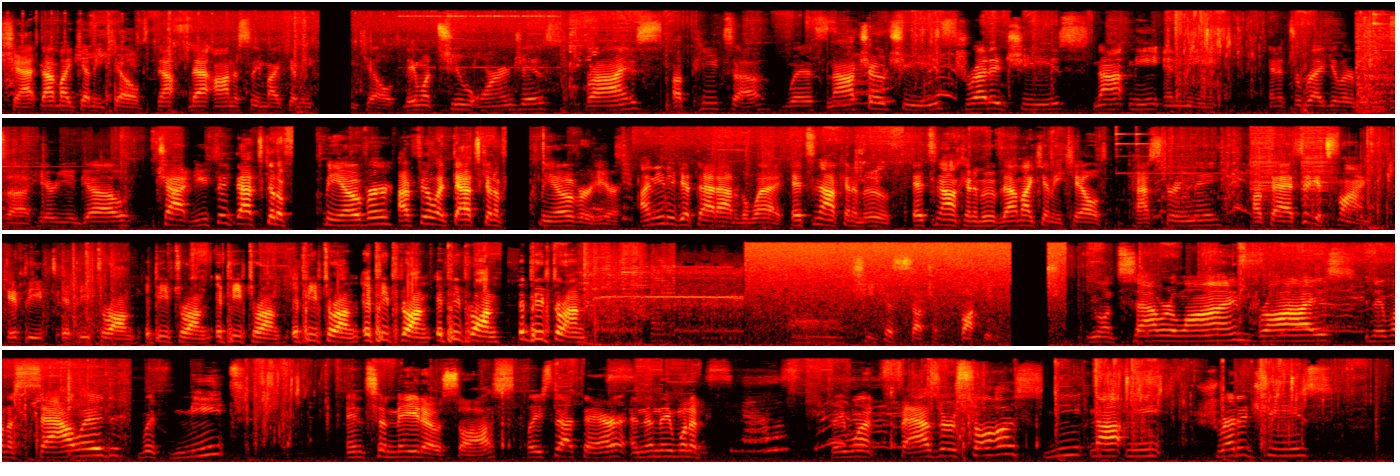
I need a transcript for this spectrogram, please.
Chat, that might get me killed. That, that honestly might get me killed. They want two oranges, fries, a pizza with nacho cheese, shredded cheese, not meat, and meat. And it's a regular pizza. Here you go. Chat, do you think that's gonna fuck me over? I feel like that's gonna fuck me over here. I need to get that out of the way. It's not gonna move. It's not gonna move. That might get me killed. Pestering me? Okay, I think it's fine. It beeped. It beeped wrong. It beeped wrong. It beeped wrong. It beeped wrong. It beeped wrong. It beeped wrong. It beeped wrong. Oh, Chica's such a fucking you want sour lime, fries, they want a salad with meat and tomato sauce. Place that there, and then they want a, they want Fazer sauce, meat, not meat, shredded cheese,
